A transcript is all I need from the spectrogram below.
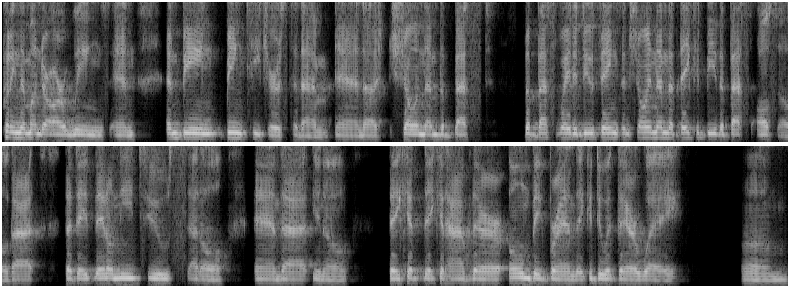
putting them under our wings and and being being teachers to them and uh, showing them the best the best way to do things and showing them that they could be the best also that that they they don't need to settle and that you know they could they could have their own big brand they could do it their way. Um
